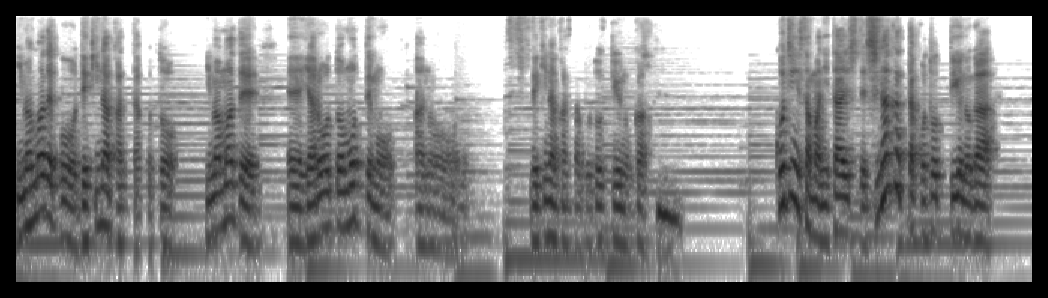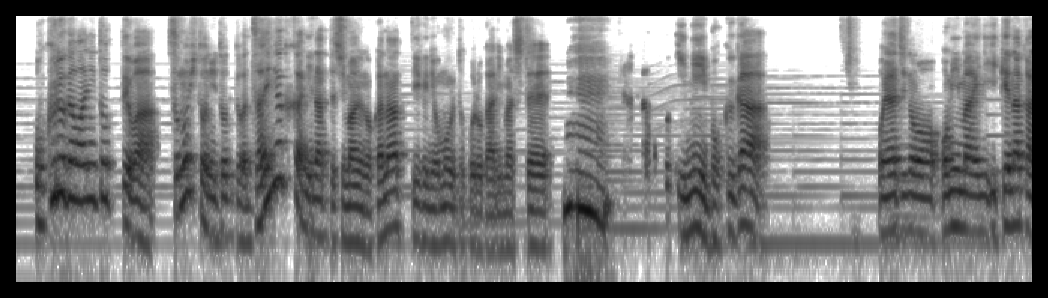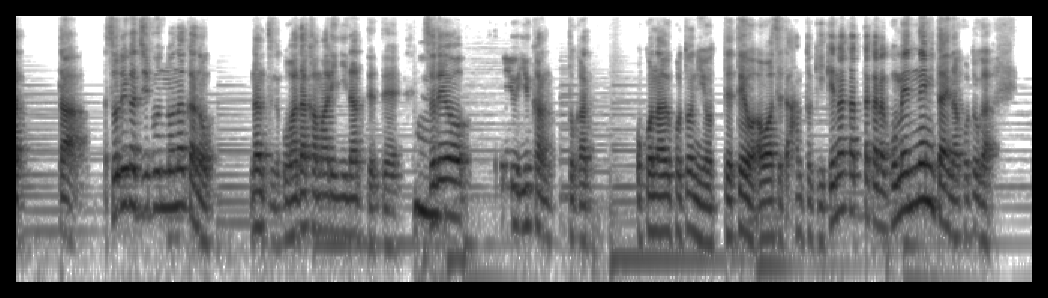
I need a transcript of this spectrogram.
今までこうできなかったこと、今まで、えー、やろうと思っても、あのできなかったことっていうのか、うん、個人様に対してしなかったことっていうのが送る側にとっては、その人にとっては罪悪感になってしまうのかなっていうふうに思うところがありまして、うん、あの時に僕が親父のお見舞いに行けなかった、それが自分の中の、なんていうの、わだかまりになってて、うん、それを、いう湯間とか行うことによって手を合わせて、あの時行けなかったからごめんね、みたいなことが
